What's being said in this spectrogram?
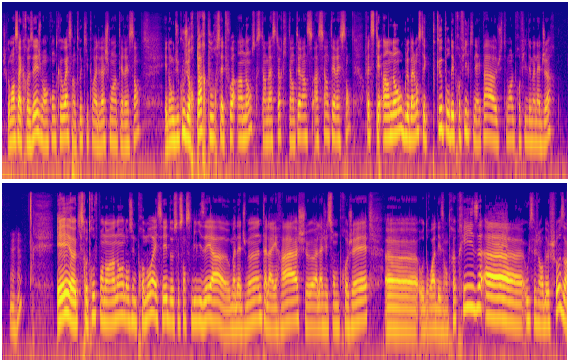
je commence à creuser, je me rends compte que ouais, c'est un truc qui pourrait être vachement intéressant. Et donc du coup, je repars pour cette fois un an, parce que c'était un master qui était assez intéressant. En fait, c'était un an, globalement, c'était que pour des profils qui n'avaient pas justement le profil de manager. Mhm. Et euh, qui se retrouvent pendant un an dans une promo à essayer de se sensibiliser à, euh, au management, à la RH, euh, à la gestion de projet, aux droits des entreprises, ou ce genre de choses.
